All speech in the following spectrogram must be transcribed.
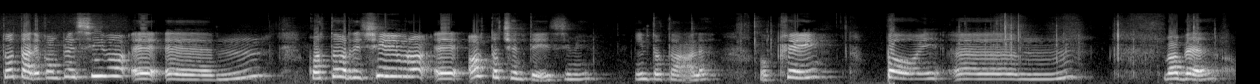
Totale complessivo è ehm, 14 euro e 8 centesimi in totale, ok? Poi ehm, vabbè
